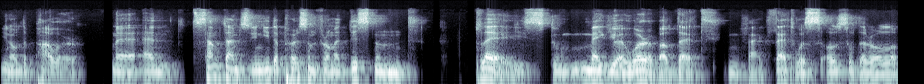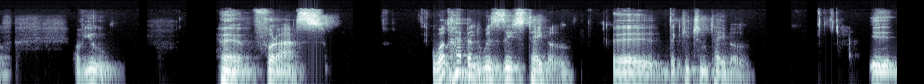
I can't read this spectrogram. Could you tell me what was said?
you know, the power and sometimes you need a person from a distant place to make you aware about that. In fact, that was also the role of, of you uh, for us. What happened with this table, uh, the kitchen table? Uh,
